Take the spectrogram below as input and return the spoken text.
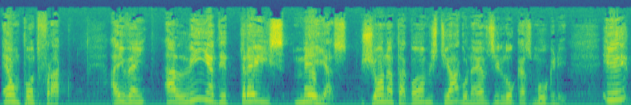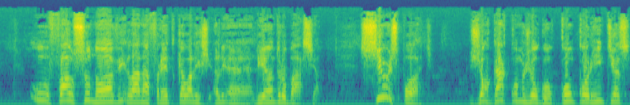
é um ponto fraco. Aí vem a linha de três meias: Jonathan Gomes, Thiago Neves e Lucas Mugni. E o falso 9 lá na frente, que é o eh, Leandro Bárcia. Se o esporte jogar como jogou com o Corinthians,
